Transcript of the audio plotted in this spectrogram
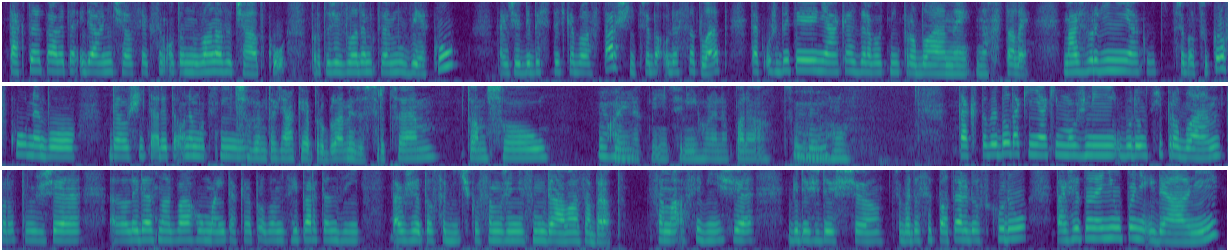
Tak to je právě ten ideální čas, jak jsem o tom mluvila na začátku, protože vzhledem k tvému věku, takže kdyby si teďka byla starší, třeba o 10 let, tak už by ty nějaké zdravotní problémy nastaly. Máš v rodině nějakou třeba cukrovku nebo další tady to onemocnění? Co vím, tak nějaké problémy se srdcem tam jsou mm-hmm. a mhm. jinak mi nic jiného nenapadá, co by mm-hmm. mohlo tak to by byl taky nějaký možný budoucí problém, protože eh, lidé s nadváhou mají také problém s hypertenzí, takže to srdíčko samozřejmě se mu dává zabrat. Sama asi víš, že když jdeš eh, třeba 10 pater do schodu, takže to není úplně ideální.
